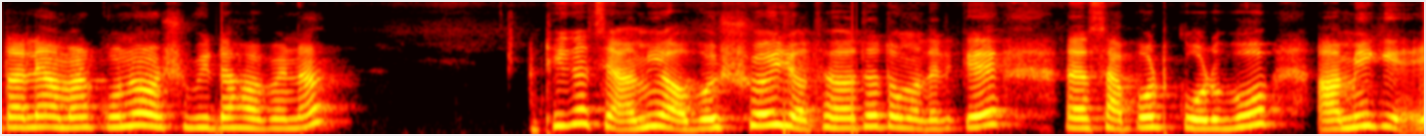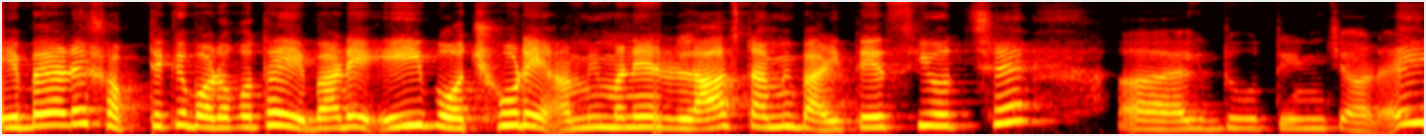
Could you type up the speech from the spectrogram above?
তাহলে আমার কোনো অসুবিধা হবে না। ঠিক আছে, আমি অবশ্যই যথাযথ তোমাদেরকে সাপোর্ট করব। আমি এবারে সব থেকে বড় কথা, এবারে এই বছরে আমি মানে লাস্ট আমি বাড়িতে এসি হচ্ছে এক, দু, তিন, চার, এই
